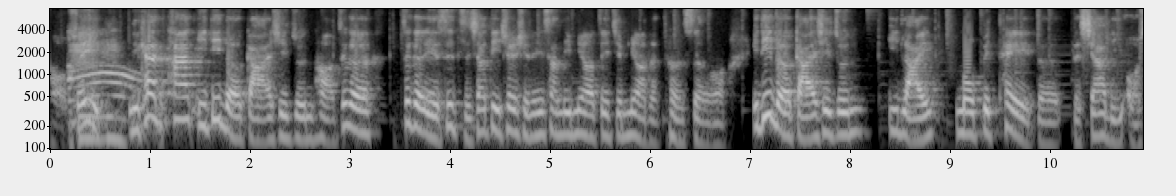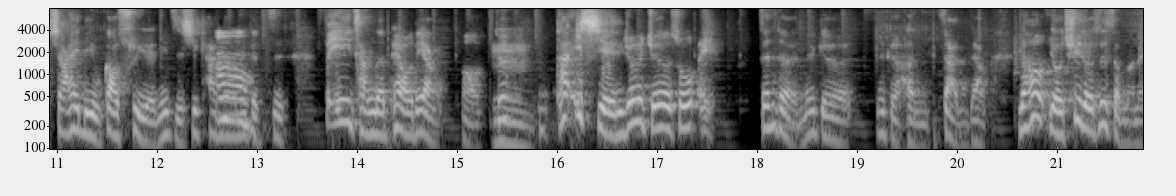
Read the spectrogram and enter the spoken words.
哦，所以哦。你看他一定的嘎西尊哈，这个这个也是紫霄地阙玄天上帝庙这间庙的特色哦，一定的嘎西尊一来 mobite 的的虾梨哦，虾黑梨我告诉你，你仔细看它那个字，非常的漂亮哦，就嗯。他一写你就会觉得说，哎、真的那个那个很赞这样。然后有趣的是什么呢？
